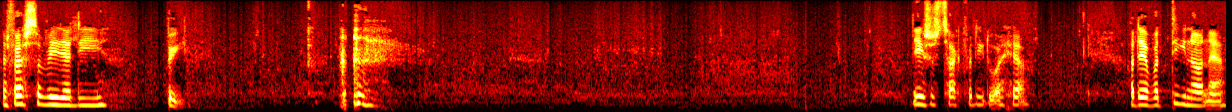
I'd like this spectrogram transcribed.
Men først så vil jeg lige bede. Jesus, tak fordi du er her. Og der hvor din ånd er,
